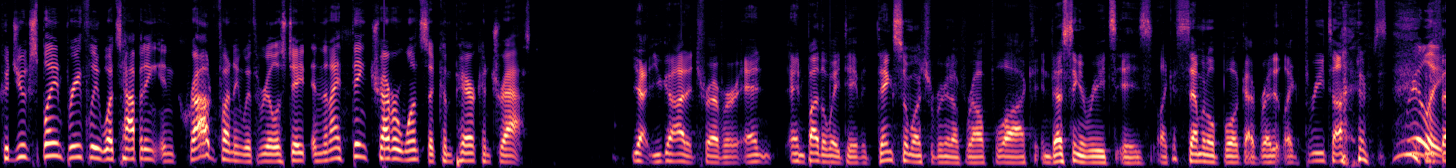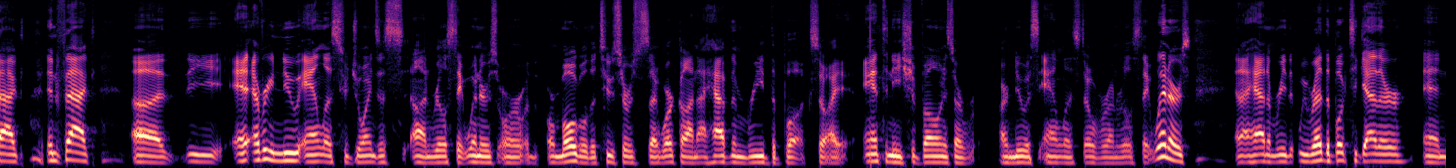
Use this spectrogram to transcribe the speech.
Could you explain briefly what's happening in crowdfunding with real estate? And then I think Trevor wants to compare contrast. Yeah, you got it, Trevor. And and by the way, David, thanks so much for bringing up Ralph Block. Investing in REITs is like a seminal book. I've read it like three times. Really? in fact, in fact, uh, the every new analyst who joins us on Real Estate Winners or or Mogul, the two services I work on, I have them read the book. So I Anthony Schiavone is our our newest analyst over on Real Estate Winners, and I had him read. We read the book together, and you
